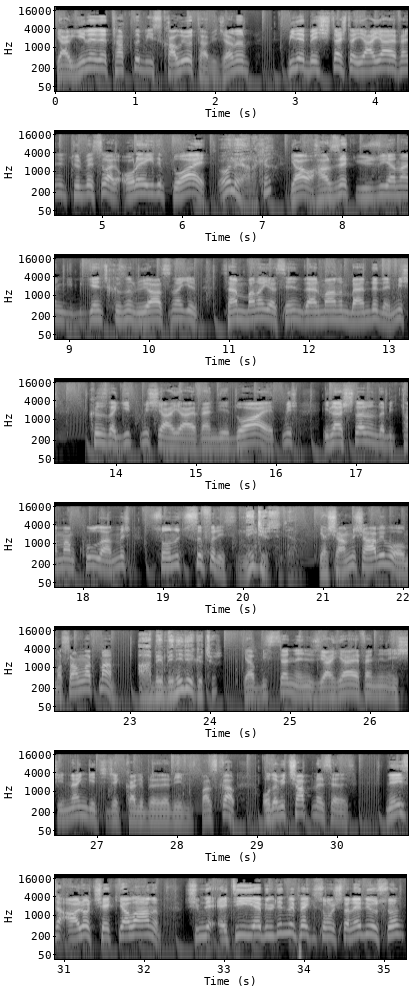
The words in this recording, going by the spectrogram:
Ya yine de tatlı bir iz kalıyor tabii canım. Bir de Beşiktaş'ta Yahya Efendi türbesi var. Oraya gidip dua et. O ne alaka? Ya Hazret yüzü yanan bir genç kızın rüyasına girip sen bana gel senin dermanın bende demiş. Kız da gitmiş Yahya Efendi'ye dua etmiş. İlaçlarını da bir tamam kullanmış. Sonuç sıfır iz. Ne diyorsun ya? Yaşanmış abi bu olmasa anlatmam. Abi beni de götür. Ya biz seninle henüz Yahya Efendi'nin eşiğinden geçecek kalibrede değiliz Pascal. O da bir çap meselesi. Neyse alo Çekyalı Hanım. Şimdi eti yiyebildin mi peki sonuçta ne diyorsun?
